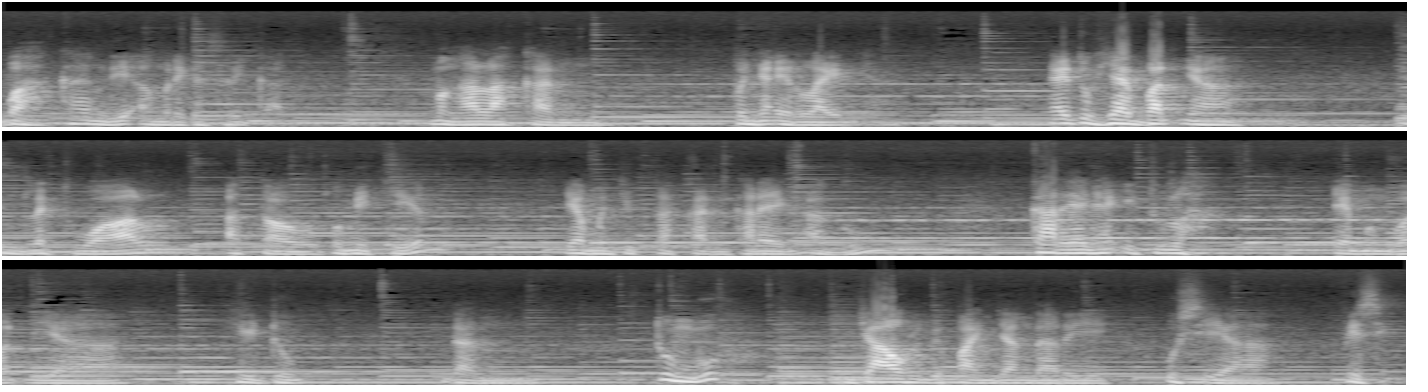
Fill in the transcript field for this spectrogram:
bahkan di Amerika Serikat. Mengalahkan penyair lainnya. Nah itu hebatnya intelektual atau pemikir yang menciptakan karya yang agung. Karyanya itulah yang membuat dia hidup dan tumbuh jauh lebih panjang dari usia fisiknya.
